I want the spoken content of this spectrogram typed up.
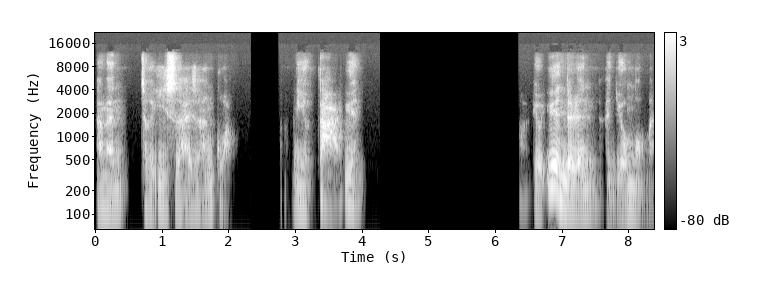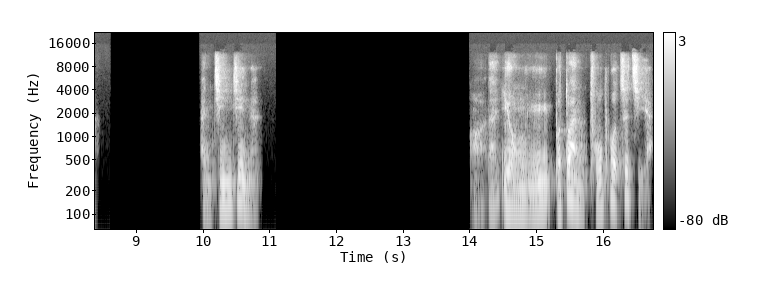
当然这个意思还是很广。你有大愿啊，有愿的人很勇猛啊。很精进呢，啊，那勇于不断突破自己呀，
